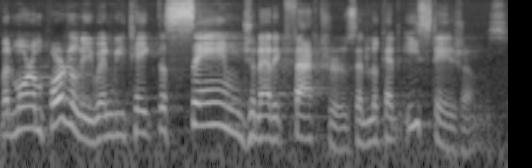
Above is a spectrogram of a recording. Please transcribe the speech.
But more importantly, when we take the same genetic factors and look at East Asians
